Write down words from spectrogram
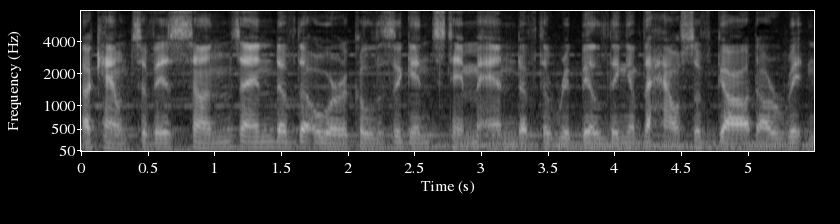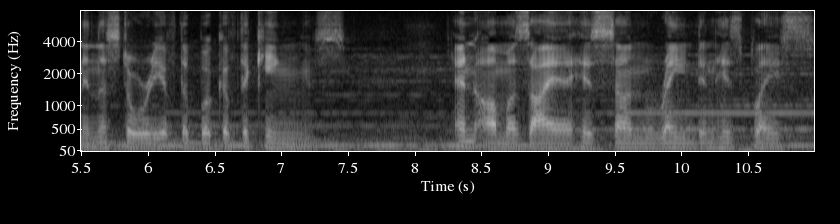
Accounts of his sons and of the oracles against him and of the rebuilding of the house of God are written in the story of the book of the kings. And Amaziah his son reigned in his place.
